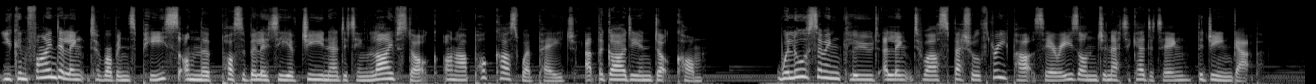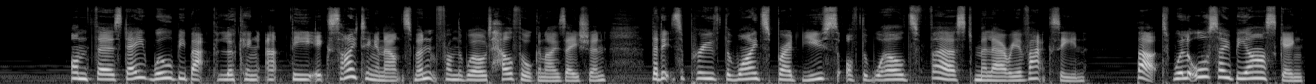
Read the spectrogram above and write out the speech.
You can find a link to Robin's piece on the possibility of gene editing livestock on our podcast webpage at theguardian.com. We'll also include a link to our special three part series on genetic editing, The Gene Gap. On Thursday, we'll be back looking at the exciting announcement from the World Health Organization that it's approved the widespread use of the world's first malaria vaccine. But we'll also be asking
